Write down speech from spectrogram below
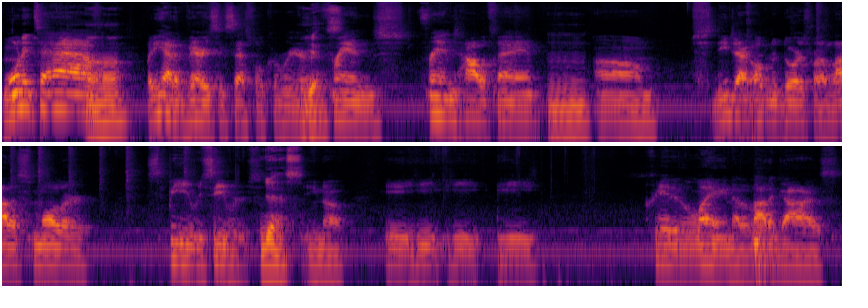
wanted to have, Uh-huh. but he had a very successful career. Yes. Mm-hmm. Fringe, fringe Hall of Fame. Um, D-Jack opened the doors for a lot of smaller speed receivers. yes. You know, he he he he created a lane that a lot of guys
